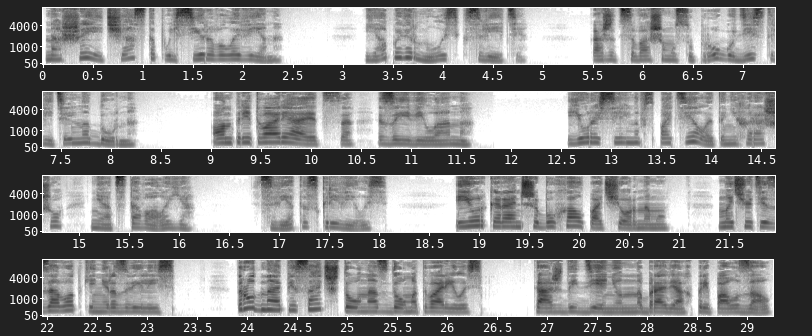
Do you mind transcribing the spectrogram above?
На шее часто пульсировала вена. Я повернулась к Свете. «Кажется, вашему супругу действительно дурно». «Он притворяется», — заявила она. Юра сильно вспотел, это нехорошо, не отставала я. Света скривилась. Юрка раньше бухал по-черному. Мы чуть из-за водки не развелись. Трудно описать, что у нас дома творилось. Каждый день он на бровях приползал,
